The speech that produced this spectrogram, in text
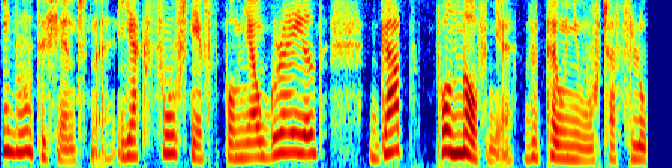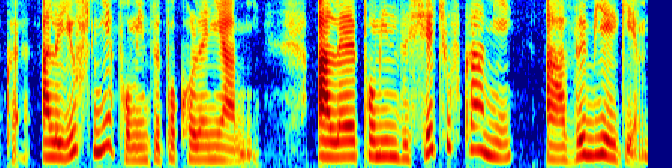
i 2000. Jak słusznie wspomniał Graild, Gap ponownie wypełnił wówczas lukę, ale już nie pomiędzy pokoleniami, ale pomiędzy sieciówkami a wybiegiem.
